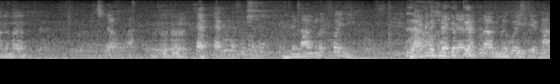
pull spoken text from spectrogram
लागेल लागेल ते लागलंच पाहिजे. लागलं पाहिजे. हा.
